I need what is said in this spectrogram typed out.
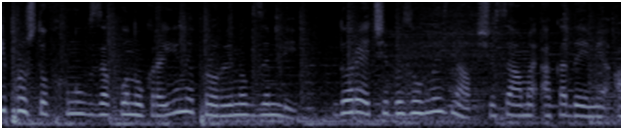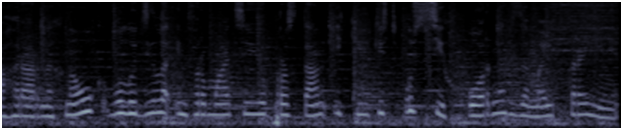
і проштовхнув закон України про ринок землі. До речі, Безуглий знав, що саме Академія аграрних наук володіла інформацією про стан і кількість усіх орних земель в країні.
